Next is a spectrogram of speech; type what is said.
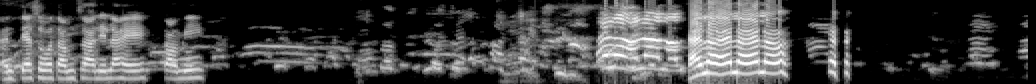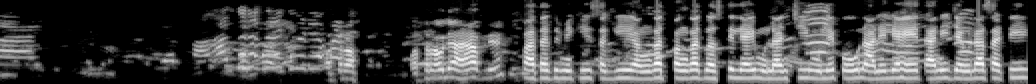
आणि त्यासोबत आमचं आलेलं आहे टॉमी. हॅलो हॅलो हॅलो पत्र पत्रावले आहे आपले. पाहताय तुम्ही की सगळी अंगत पंगत बसलेली आहे. मुलांची मुले पोहून आलेली आहेत आणि जेवणासाठी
